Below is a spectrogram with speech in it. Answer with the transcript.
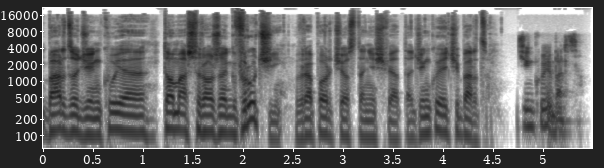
Bardzo dziękuję. Tomasz Rożek wróci w raporcie o stanie świata. Dziękuję Ci bardzo. Dziękuję bardzo.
